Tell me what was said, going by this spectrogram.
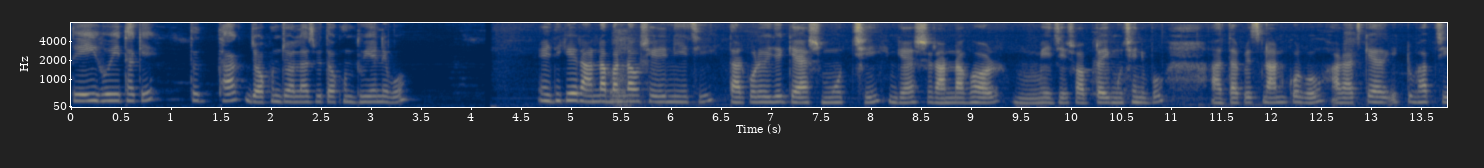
তো এই হয়েই থাকে। তো থাক, যখন জল আসবে তখন ধুয়ে নেব। এইদিকে রান্না বান্নাও সেরে নিয়েছি। তারপরে ওই যে গ্যাস মুছছি। গ্যাস, রান্নাঘর, মেঝে সবটাই মুছে নিব। আর তারপরে স্নান করব। আর আজকে একটু ভাবছি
